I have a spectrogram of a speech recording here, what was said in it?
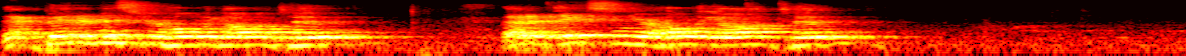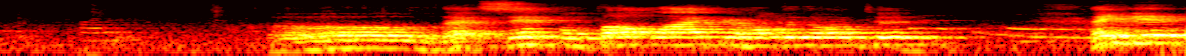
That bitterness you're holding on to, that addiction you're holding on to, oh, that sinful thought life you're holding on to. Amen.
